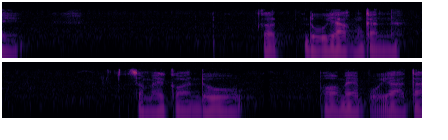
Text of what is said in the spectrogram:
นี่ก็ดูยากเหมือนกันนะ สมัยก่อนดูพ่อแม่ปู่ย่าตา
